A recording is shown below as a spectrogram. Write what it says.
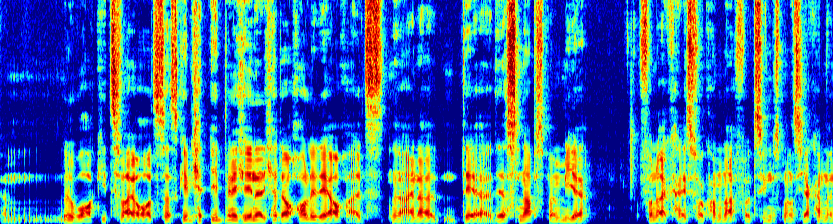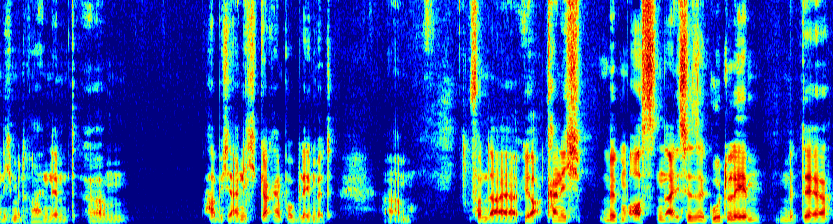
ähm, Milwaukee zwei All-Stars geben. Ich, wenn ich erinnere, ich hatte auch Holiday auch als ne, einer der, der Snaps bei mir von daher kann ich es vollkommen nachvollziehen, dass man das Jakam da nicht mit reinnimmt. Ähm, Habe ich eigentlich gar kein Problem mit. Ähm, von daher, ja, kann ich mit dem Osten eigentlich sehr, sehr gut leben, mit der,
